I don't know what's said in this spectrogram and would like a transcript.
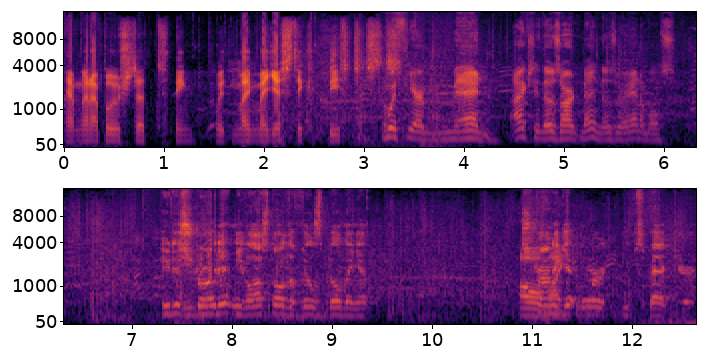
I'm gonna push that thing with my majestic beasts. With your men. Actually, those aren't men, those are animals. He destroyed it and he lost all the vills building it. Just Oh trying my to get more keeps back here.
